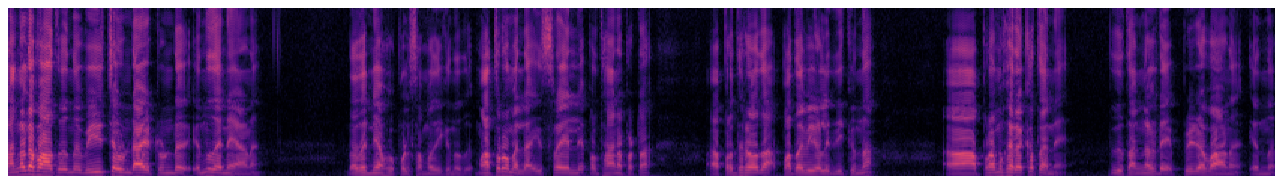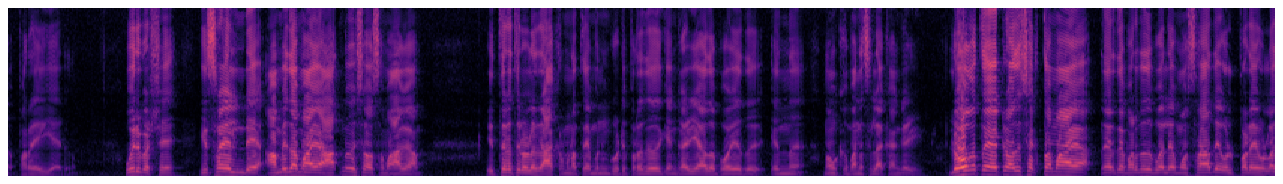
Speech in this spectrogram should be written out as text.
തങ്ങളുടെ ഭാഗത്തു നിന്ന് വീഴ്ച ഉണ്ടായിട്ടുണ്ട് എന്ന് തന്നെയാണ് നദന്യാഹു ഇപ്പോൾ സമ്മതിക്കുന്നത്. മാത്രവുമല്ല ഇസ്രായേലിലെ പ്രധാനപ്പെട്ട പ്രതിരോധ പദവികളിലിരിക്കുന്ന പ്രമുഖരൊക്കെ തന്നെ ഇത് തങ്ങളുടെ പിഴവാണ് എന്ന് പറയുകയായിരുന്നു. ഒരുപക്ഷെ ഇസ്രായേലിന്റെ അമിതമായ ആത്മവിശ്വാസമാകാം ഇത്തരത്തിലുള്ള ഒരു ആക്രമണത്തെ മുൻകൂട്ടി പ്രതിരോധിക്കാൻ കഴിയാതെ പോയത് എന്ന് നമുക്ക് മനസ്സിലാക്കാൻ കഴിയും. ലോകത്തെ ഏറ്റവും അതിശക്തമായ നേരത്തെ പറഞ്ഞതുപോലെ മൊസാദെ ഉൾപ്പെടെയുള്ള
